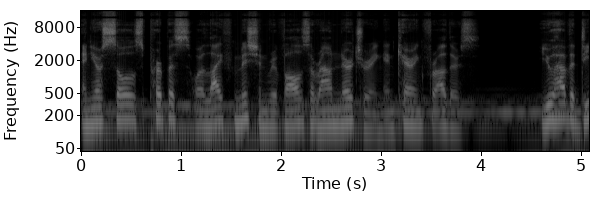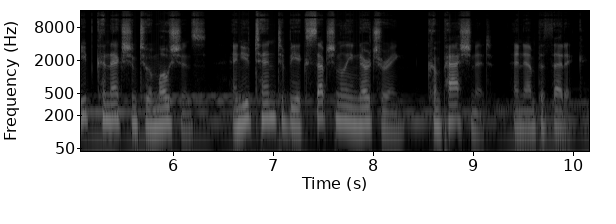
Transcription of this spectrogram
and your soul's purpose or life mission revolves around nurturing and caring for others. You have a deep connection to emotions, and you tend to be exceptionally nurturing, compassionate, and empathetic.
